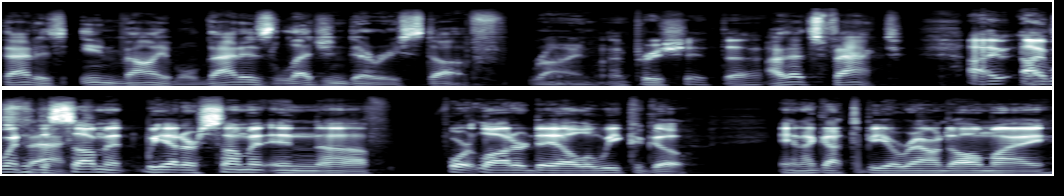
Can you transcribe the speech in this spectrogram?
that is invaluable. That is legendary stuff, Ryan. I appreciate that. Uh, that's fact. I, I That's went to the summit. We had our summit in uh, Fort Lauderdale a week ago, and I got to be around all my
